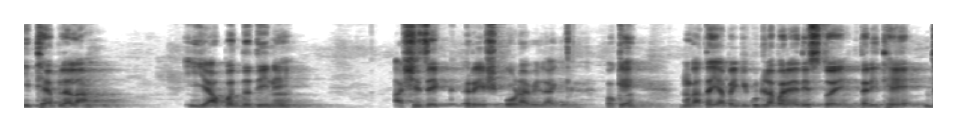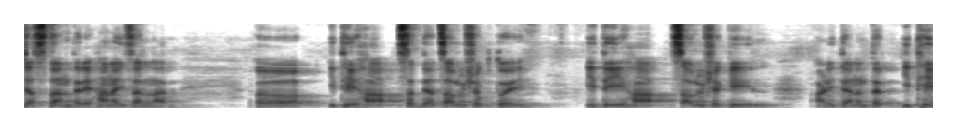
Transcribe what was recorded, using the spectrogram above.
इथे आपल्याला या पद्धतीने अशीच एक रेष ओढावी लागेल. ओके? मग आता यापैकी कुठला पर्याय दिसतोय? तर इथे जास्त अंतर आहे हा नाही चालणार. इथे हा सध्या चालू शकतोय. इथे हा चालू शकेल. आणि त्यानंतर इथे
